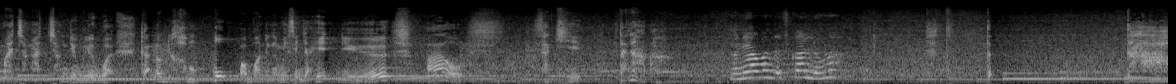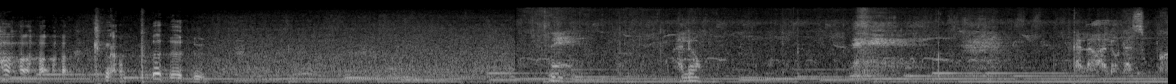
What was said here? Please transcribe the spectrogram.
Macam-macam dia boleh buat. Kalau dia hempuk abang dengan mesin jahit dia. Au. Sakit. Tak nak. Maknanya abang tak suka Along lah. Tak. Kenapa? Ni. Halo. Kalau Halo dah suka.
